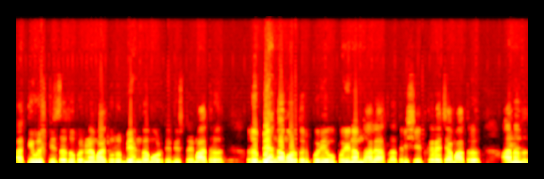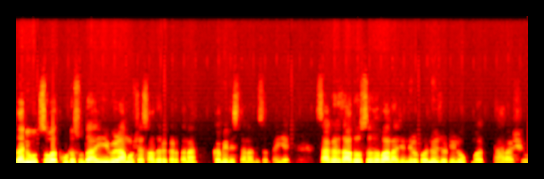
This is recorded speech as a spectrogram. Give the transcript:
अतिवृष्टीचा जो परिणाम आहे तो रब्बी हंगामावरती दिसतोय. मात्र रब्बी हंगामावर तरी परि परिणाम झाला असला तरी शेतकऱ्याच्या मात्र आनंदात आणि उत्सवात कुठंसुद्धा ही वेळामोशा साजरा करताना कमी दिसताना दिसत नाही आहे सागर जाधवसह बालाजी निळकर न्यूज एटी लोकमत धाराशिव.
